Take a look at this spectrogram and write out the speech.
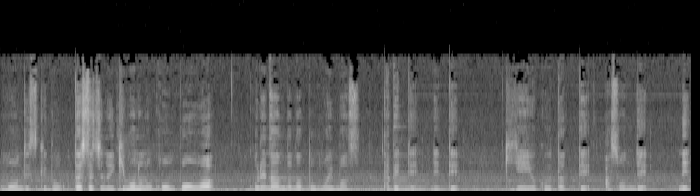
思うんですけど私たちの生き物の根本はこれなんだなと思います。食べて寝て機嫌よく歌って遊んでね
